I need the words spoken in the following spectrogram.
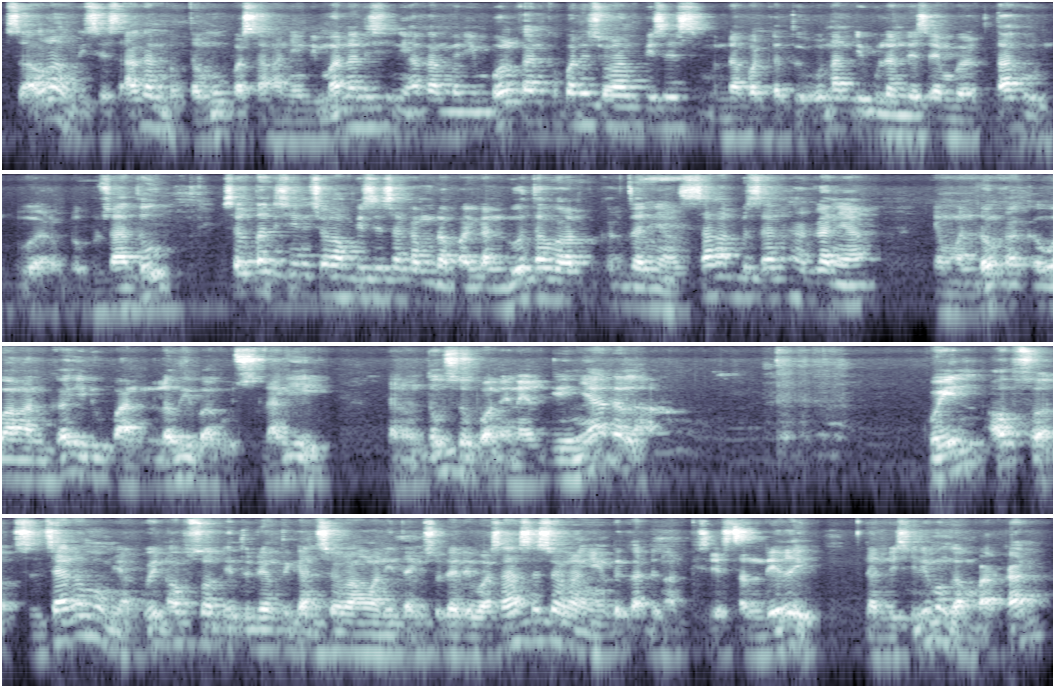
seorang Pisces akan bertemu pasangan yang di mana di sini akan menyimbolkan kepada seorang Pisces mendapat keturunan di bulan Desember tahun 2021 serta di sini seorang Pisces akan mendapatkan dua tawaran pekerjaan yang sangat besar harganya yang mendongkrak keuangan kehidupan lebih bagus lagi. Dan untuk support energinya adalah Queen of Swords. Secara umumnya Queen of Swords itu diartikan seorang wanita yang sudah dewasa, seseorang yang dekat dengan Pisces sendiri. Dan di sini menggambarkan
